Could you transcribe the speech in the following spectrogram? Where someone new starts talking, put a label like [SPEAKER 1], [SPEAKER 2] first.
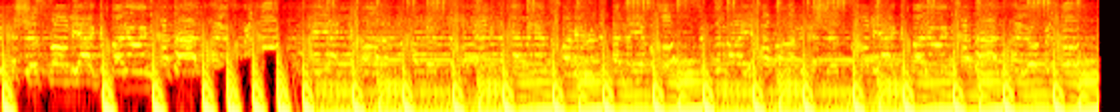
[SPEAKER 1] prawie wszystko jak gorąc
